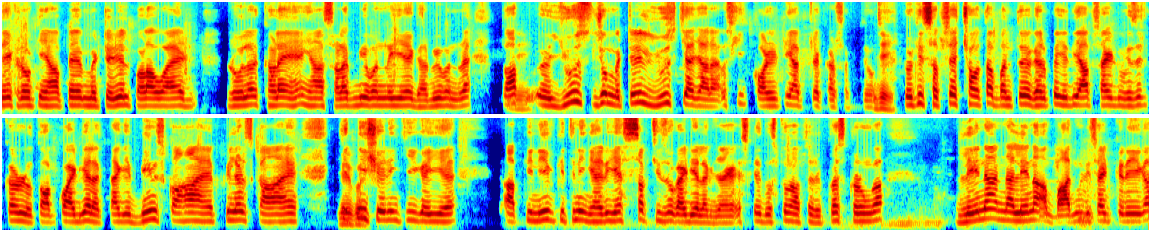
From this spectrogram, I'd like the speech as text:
देख रहे हो कि यहाँ पे मटेरियल पड़ा हुआ है रोलर खड़े हैं यहाँ सड़क भी बन रही है घर भी बन रहा है। तो आप यूज़ जो मटेरियल यूज़ किया जा रहा है उसकी क्वालिटी आप चेक कर सकते हो। क्योंकि सबसे अच्छा होता है बनते हुए घर पे यदि आप साइट विज़िट कर लो तो आपको आइडिया लगता है कि बीम्स कहाँ है पिलर्स कहाँ है कितनी शेयरिंग की गई है आपकी नींव कितनी गहरी है सब चीज़ों का आइडिया लग जाएगा। इसलिए दोस्तों मैं आपसे रिक्वेस्ट करूँगा लेना ना लेना आप बाद में डिसाइड करिएगा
